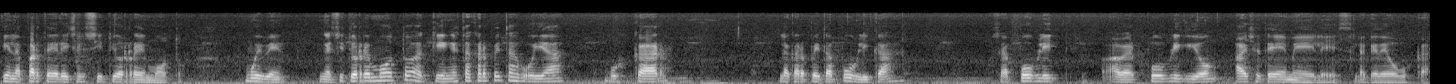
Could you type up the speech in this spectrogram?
y en la parte derecha el sitio remoto. Muy bien, en el sitio remoto, aquí en estas carpetas voy a buscar la carpeta pública, o sea, public, a ver, public-html es la que debo buscar.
